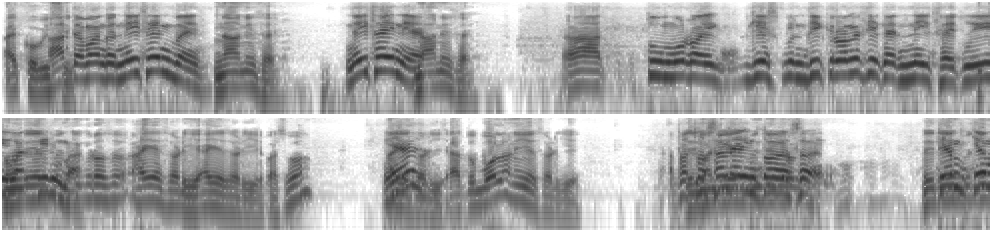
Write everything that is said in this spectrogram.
આખો હા વિષય તો વાંધો નહીં થાય ને ભાઈ? ના નહીં થાય. નહીં થાય ને? ના નહીં થાય. હા તું મોટો ગેસ દીકરો નથી કઈ નહીં થાય તું એ વાત કરી. દીકરો છો? આયે સડીએ આયે સડીએ પાછો? આયે સડીએ. આ તું બોલો ને એ સડીએ. પાછો તો તો કેમ કેમ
